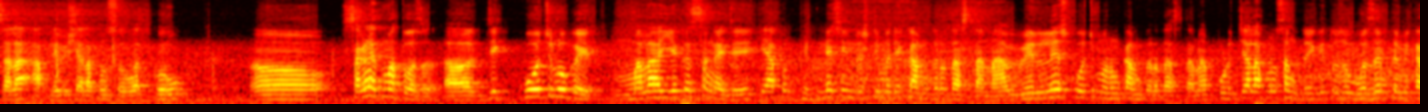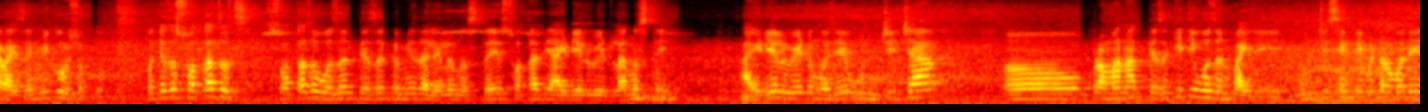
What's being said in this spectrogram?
चला आपल्या विषयाला आपण सुरुवात करू. सगळ्यात महत्त्वाचं जे कोच लोक आहेत मला एकच सांगायचं आहे की आपण फिटनेस इंडस्ट्रीमध्ये काम करत असताना वेलनेस कोच म्हणून काम करत असताना पुढच्याला आपण सांगतो आहे की तुझं वजन कमी करायचं आहे आणि मी करू शकतो. पण त्याचं स्वतःचंच स्वतःचं वजन त्याचं कमी झालेलं नसतंय स्वतः ते आयडियल वेटला नसतंय. आयडियल वेट म्हणजे उंचीच्या प्रमाणात त्याचं किती वजन पाहिजे? उंची सेंटीमीटरमध्ये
